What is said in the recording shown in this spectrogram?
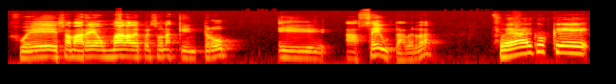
fue esa marea humana de personas que entró eh, a Ceuta, ¿verdad? Fue algo que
